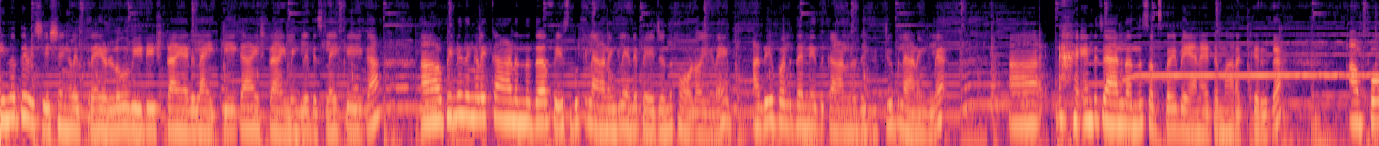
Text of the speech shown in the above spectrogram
ഇന്നത്തെ വിശേഷങ്ങൾ ഇത്രയേ ഉള്ളൂ. വീഡിയോ ഇഷ്ടമായാൽ ലൈക്ക് ചെയ്യുക ഇഷ്ടമായില്ലെങ്കിൽ ഡിസ്ലൈക്ക് ചെയ്യുക. പിന്നെ നിങ്ങളെ കാണുന്നത് ഫേസ്ബുക്കിലാണെങ്കിൽ എന്റെ പേജ് ഒന്ന് ഫോളോ ചെയ്യണേ. അതേപോലെ തന്നെ ഇത് കാണുന്നത് യൂട്യൂബിലാണെങ്കിൽ എന്റെ ചാനൽ ഒന്ന് സബ്സ്ക്രൈബ് ചെയ്യാനായിട്ട് മറക്കരുത്. അപ്പോൾ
